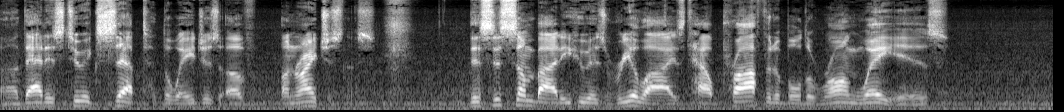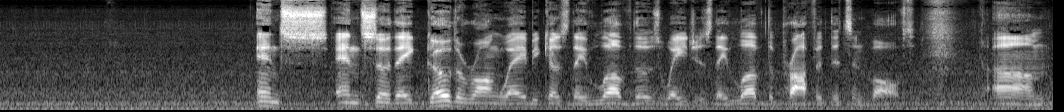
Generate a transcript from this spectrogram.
uh, that is to accept the wages of unrighteousness. This is somebody who has realized how profitable the wrong way is. And, and so they go the wrong way because they love those wages. They love the profit that's involved. Um,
